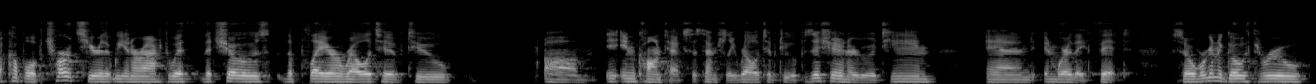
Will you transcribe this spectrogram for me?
a couple of charts here that we interact with that shows the player relative to um, in context, essentially relative to a position or to a team and and where they fit. So we're going to go through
